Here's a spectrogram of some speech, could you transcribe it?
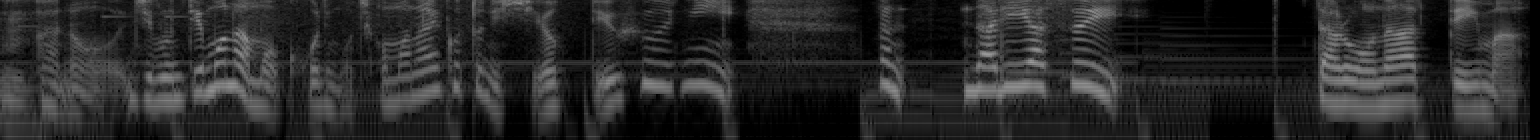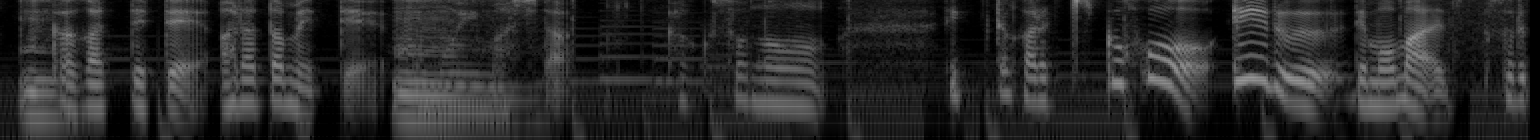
うん。あの自分っていうものはもうここに持ち込まないことにしようっていうふうに、まあなりやすいだろうなって今うん。伺ってて改めて思いました。そのでだから聞く方エールでもまあそれ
